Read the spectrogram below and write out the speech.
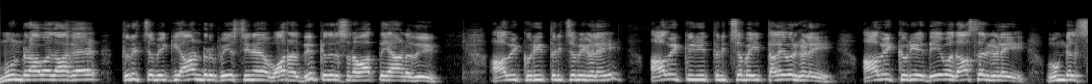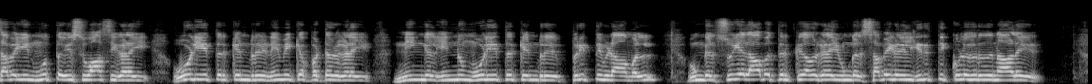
மூன்றாவதாக திருச்சபைக்கு ஆண்டு பேசின வார தீர்க்க தரிசன வார்த்தையானது. ஆவிக்குரிய திருச்சபைகளே ஆவிக்குரிய திருச்சபை தலைவர்களே ஆவிக்குரிய தேவதாசர்களே உங்கள் சபையின் மூத்த விசுவாசிகளை ஊழியத்திற்கென்று நியமிக்கப்பட்டவர்களை நீங்கள் இன்னும் ஊழியத்திற்கென்று பிரித்து விடாமல் உங்கள் சுய லாபத்திற்கு அவர்களை உங்கள் சபைகளில் இருத்திக் கொள்கிறதுனாலே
